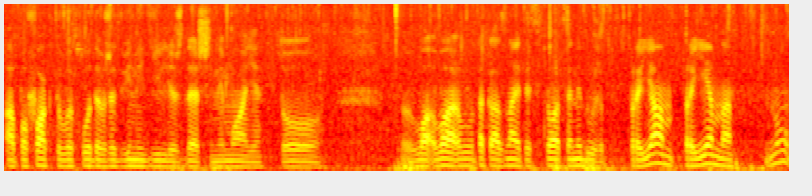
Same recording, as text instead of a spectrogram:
а по факту виходить вже 2 неділі ждеш і немає, то така, знаєте, ситуація не дуже приємна. Ну,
